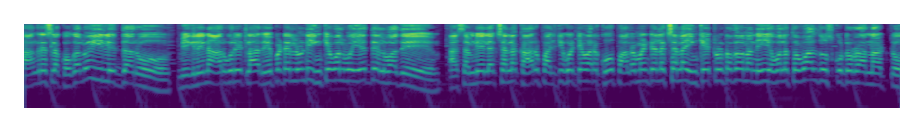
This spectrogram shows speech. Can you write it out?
కాంగ్రెస్ ల కొగలు వీళ్ళిద్దరు. మిగిలిన ఆరుగురు ఇట్లా రేపటెల్లుండి ఇంకెవరు పోయేది తెలియదు అసెంబ్లీ ఎలక్షన్లో కారు పల్టీ కొట్టే వరకు పార్లమెంట్ ఎలక్షన్లో నన్ను ఎవరితో వాళ్ళు చూసుకుంటారు అన్నట్టు.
